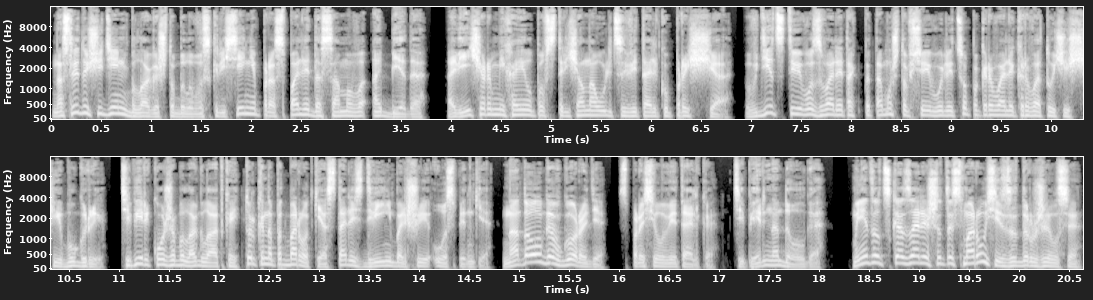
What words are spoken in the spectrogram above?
На следующий день, благо, что было воскресенье, проспали до самого обеда. А вечером Михаил повстречал на улице Витальку Прыща. В детстве его звали так потому, что все его лицо покрывали кровоточащие бугры. Теперь кожа была гладкой, только на подбородке остались две небольшие оспинки. «Надолго в городе?» — спросил Виталька. «Теперь надолго». «Мне тут сказали, что ты с Марусей задружился».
